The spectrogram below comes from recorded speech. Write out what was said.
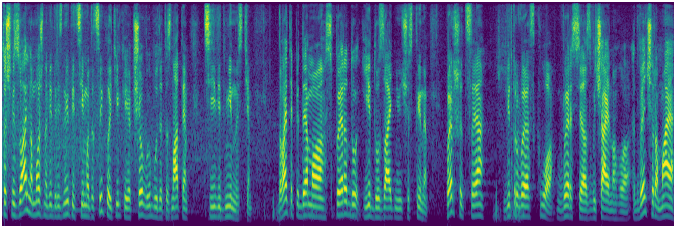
Тож візуально можна відрізнити ці мотоцикли тільки якщо ви будете знати ці відмінності. Давайте підемо спереду і до задньої частини. Перше це вітрове скло. Версія звичайного адвенчера має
